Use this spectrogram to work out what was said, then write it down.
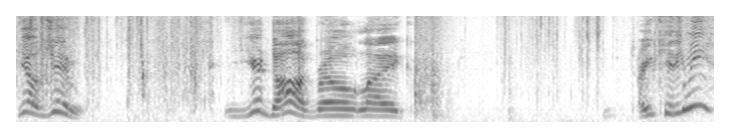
Yo, Jim. Your dog, bro, like... Are you kidding me?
